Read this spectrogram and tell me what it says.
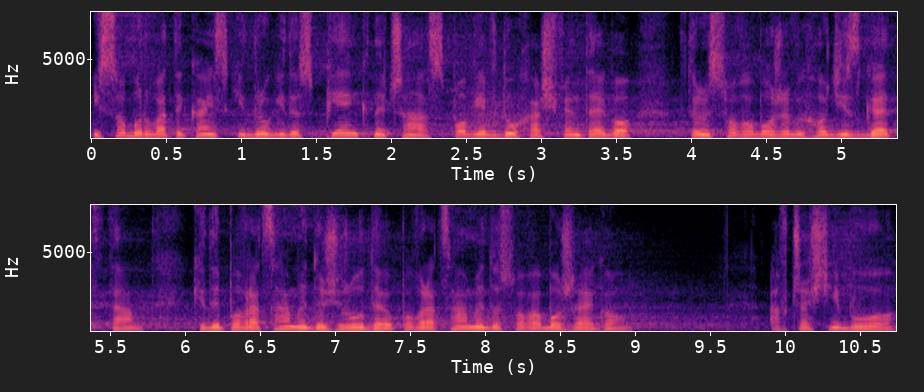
I Sobór Watykański II to jest piękny czas, powiew Ducha Świętego, w którym Słowo Boże wychodzi z getta, kiedy powracamy do źródeł, powracamy do Słowa Bożego. A wcześniej było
